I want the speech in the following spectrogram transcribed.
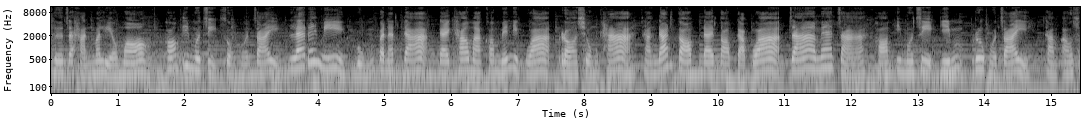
เธอจะหันมาเหลียวมอง พร้อมอิโมจิส่งหัวใจ และได้มีบุ๋มปนัดดา ได้เข้ามาคอมเมนต์อีกว่า รอชมค่ะ ทางด้านก๊อฟได้ตอบกลับว่า จ้าแม่จ๋าพร้อมอิโมจิยิ้มรูปหัวใจทำเอาโซ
